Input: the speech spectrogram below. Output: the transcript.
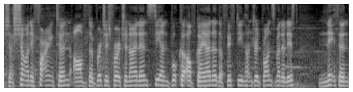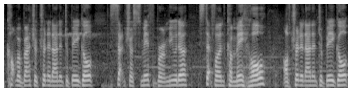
Jashani Farrington of the British Virgin Islands, Cian Booker of Guyana, the 1500 bronze medalist, Nathan Cumberbatch of Trinidad and Tobago, Sancho Smith, Bermuda, Stefan Camejo of Trinidad and Tobago,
